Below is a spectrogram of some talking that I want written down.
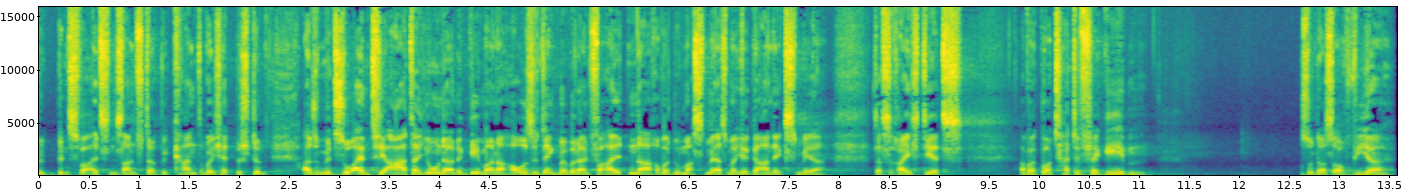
Bin zwar als ein Sanfter bekannt, aber ich hätte bestimmt, also mit so einem Theater, Jona, dann geh mal nach Hause, denk mal über dein Verhalten nach, aber du machst mir erstmal hier gar nichts mehr. Das reicht jetzt. Aber Gott hatte vergeben, sodass auch wir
